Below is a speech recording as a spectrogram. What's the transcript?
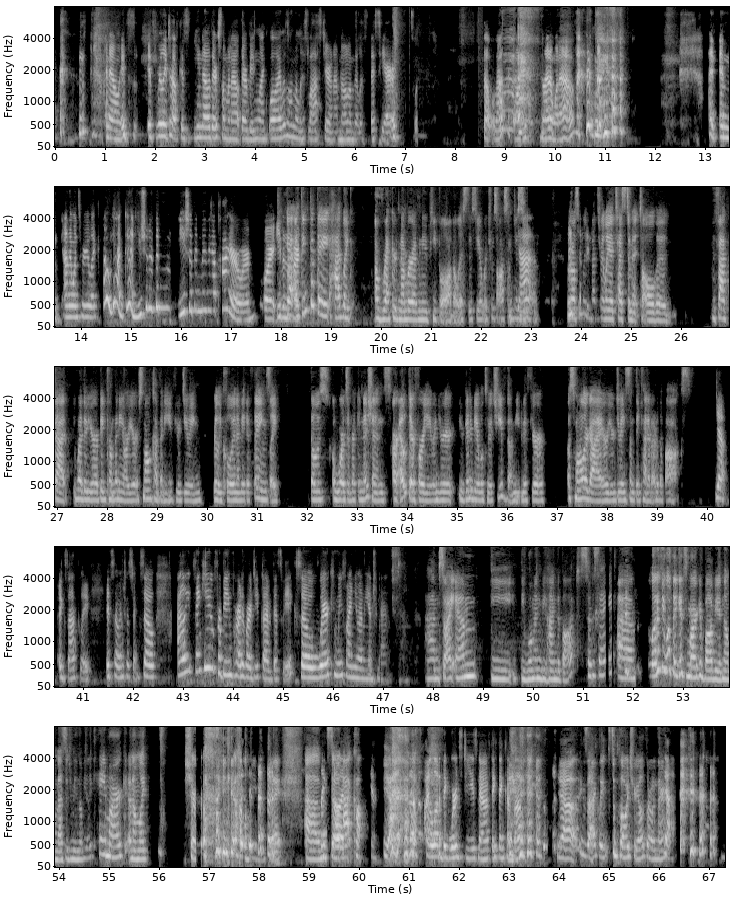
I know it's it's really tough because you know there's someone out there being like well i was on the list last year and i'm not on the list this year. So, well that's i don't want to have. And, and other ones where you're like oh yeah good you should have been you should have been moving up higher or or even yeah i think that they had like a record number of new people on the list this year which was awesome to yeah. see also, like, that's really a testament to all the the fact that whether you're a big company or you're a small company if you're doing really cool innovative things like those awards and recognitions are out there for you and you're you're going to be able to achieve them even if you're a smaller guy or you're doing something kind of out of the box. Yeah exactly. It's so interesting. So ali thank you for being part of our deep dive this week. So where can we find you on the internet? Um, so i am the the woman behind the bot so to say. Um, a lot of people think it's mark and bobby and they'll message me and they'll be like hey mark and i'm like sure. I'll be today um, like, so uh, at co- yeah, yeah. quite a lot of big words to use now if they think i'm up. Yeah exactly. Some poetry i'll throw in there. Yeah.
